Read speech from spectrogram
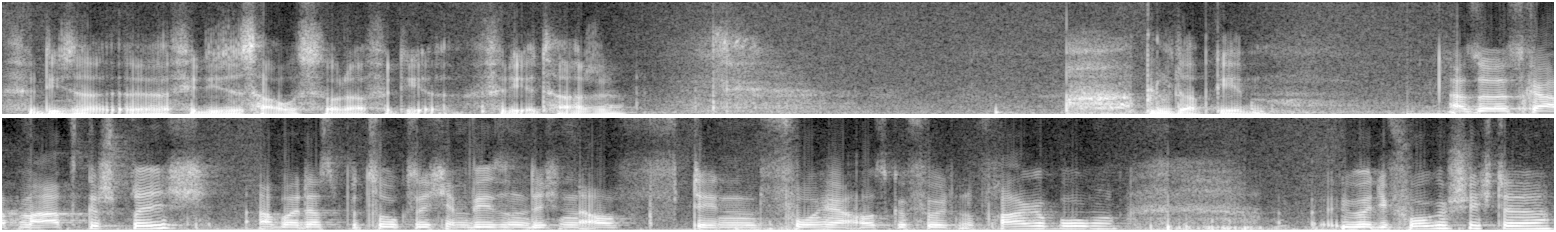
für, diese, äh, für dieses Haus oder für die, für die Etage. Blut abgeben. Also es gab ein Arztgespräch, aber das bezog sich im Wesentlichen auf den vorher ausgefüllten Fragebogen über die Vorgeschichte.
